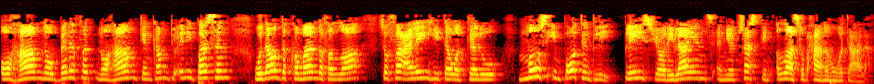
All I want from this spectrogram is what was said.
or harm, no benefit, no harm can come to any person without the command of Allah. So فَعَلَيْهِ تَوَكَّلُوا Most importantly, place your reliance and your trust in Allah subhanahu wa ta'ala.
